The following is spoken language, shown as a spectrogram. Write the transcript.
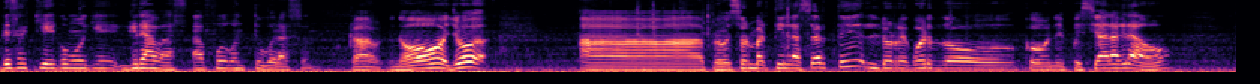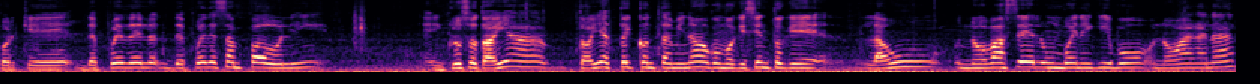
de esas que como que grabas a fuego en tu corazón. Claro, no, yo a profesor Martín Lazarte lo recuerdo con especial agrado porque después de, después de San Paoli, incluso todavía, todavía estoy contaminado, como que siento que la U no va a ser un buen equipo, no va a ganar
